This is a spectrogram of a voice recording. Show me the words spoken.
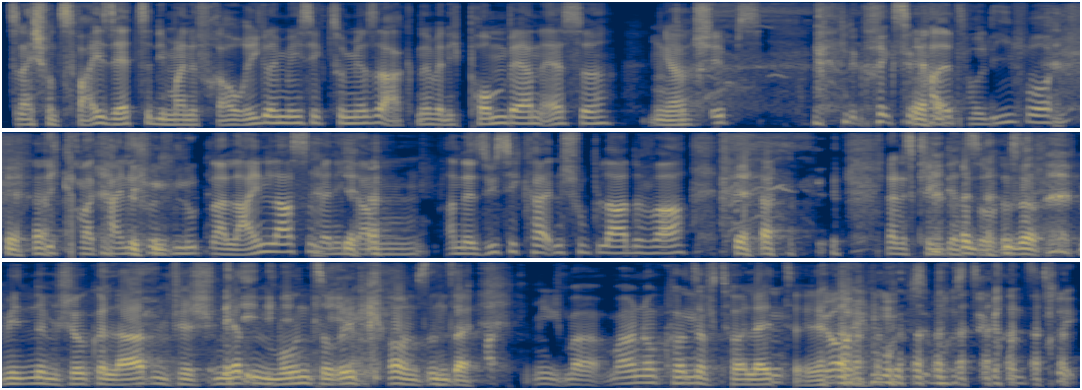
Das sind eigentlich schon zwei Sätze, die meine Frau regelmäßig zu mir sagt. Ne? Wenn ich Pombeeren esse, ja. so Chips, du kriegst den ja. Hals wohl nie vor. Ja. Ich kann mal keine fünf Minuten allein lassen, wenn ich ja. am, an der Süßigkeiten-Schublade war. Ja. Nein, das klingt jetzt so. Und so mit einem schokoladenverschmierten Mund zurückkommst und sagst, ich war, war nur kurz hm. auf Toilette. Ja, ich musste, musste ganz dringend.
